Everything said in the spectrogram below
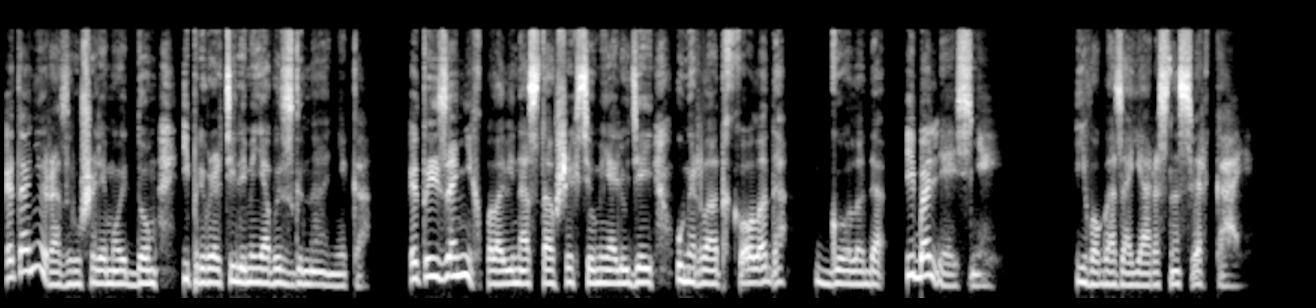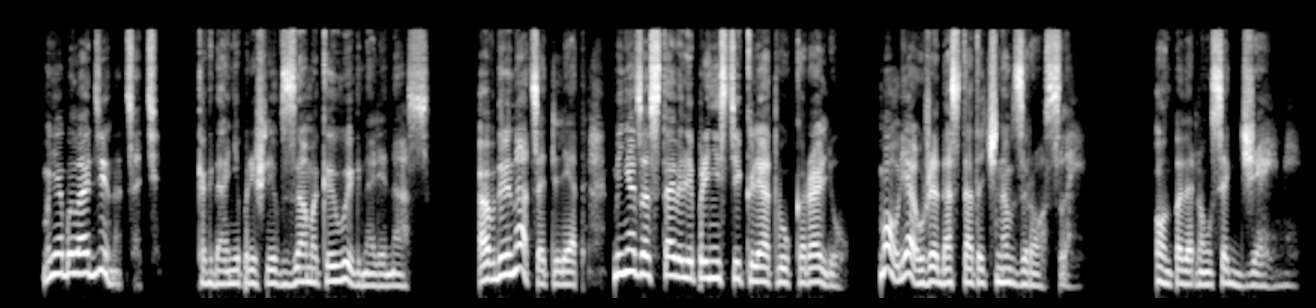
Это они разрушили мой дом и превратили меня в изгнанника. Это из-за них половина оставшихся у меня людей умерла от холода, голода и болезней. Его глаза яростно сверкали. Мне было одиннадцать, когда они пришли в замок и выгнали нас. А в двенадцать лет меня заставили принести клятву королю. Мол, я уже достаточно взрослый. Он повернулся к Джейми.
